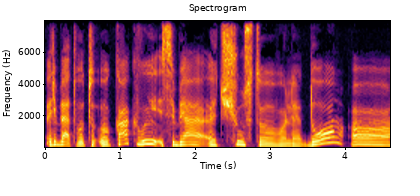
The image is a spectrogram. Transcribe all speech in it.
Ребят, вот э, как вы себя э, чувствовали до э,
